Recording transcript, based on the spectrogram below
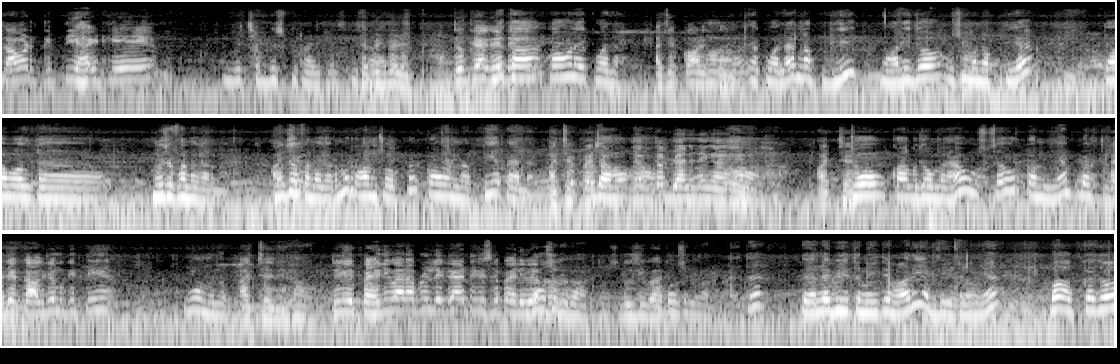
कावड़ कितनी हाइट के ये? छब्बीस फुट हाइट है छब्बीस शायद। तो क्या कहते हैं? कौन एक वाला है? अच्छा कौन हाँ कौन एक वाला है नपदी। हमारी जो उसमें नपती है। क्या बोलते हैं? मुजफ्फरनगर में। मुजफ्फरनगर में राम चौक पर कौन नपती है पहले? अच्छा पहले तब तब जाने देंगे आगे। हाँ। अच्छा। जो कागजों में है उससे और कमी है बढ़ती अच्छा कागजों में कितनी है? वो मुझे अच्छा जी। तो ये पहली बार आपने लेकर आए थे इसके पहली बार दूसरी बार। दूसरी बार? दूसरी बार। आए थे पहले भी इतनी थी हमारी अब भी इतनी है। बस आपका जो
